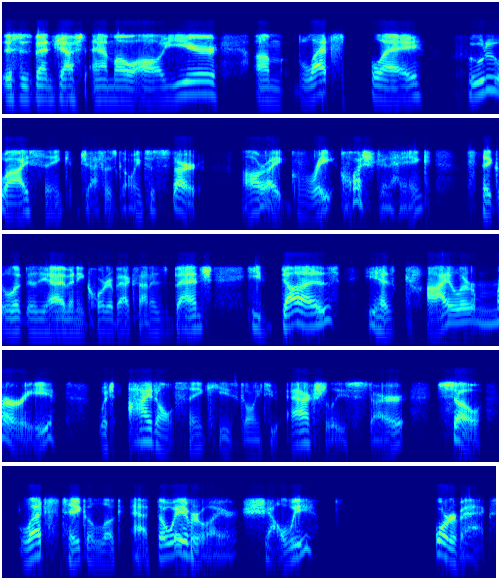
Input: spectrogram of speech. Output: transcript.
This has been Jeff's MO all year. Um, let's play. Who do I think Jeff is going to start? All right, great question, Hank. Let's take a look. Does he have any quarterbacks on his bench? He does. He has Kyler Murray, which I don't think he's going to actually start. So let's take a look at the waiver wire, shall we? Quarterbacks.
